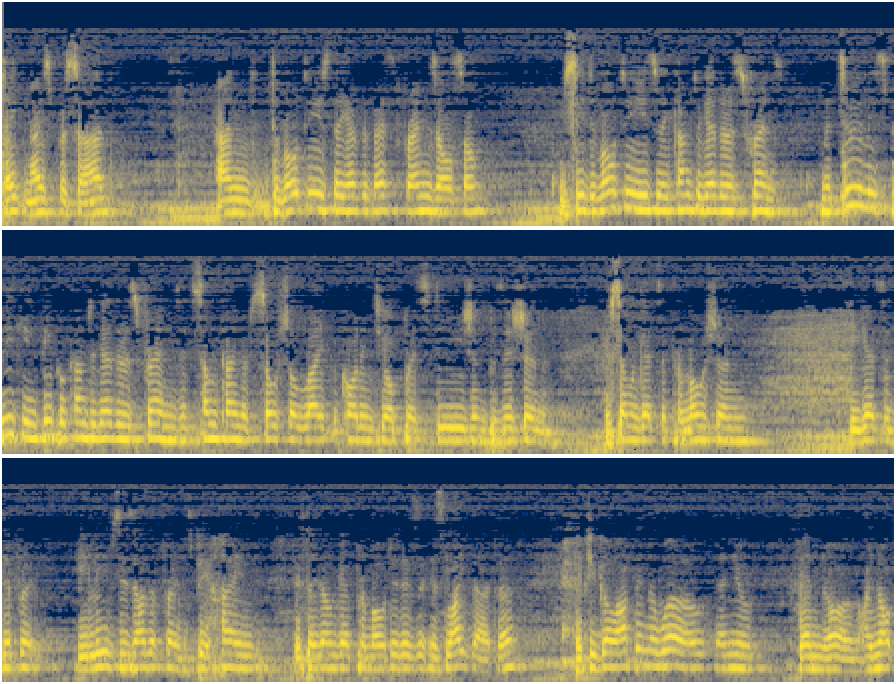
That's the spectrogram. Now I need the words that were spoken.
take nice prasad. And devotees, they have the best friends also. You see, devotees, they come together as friends. Materially speaking, people come together as friends. It's some kind of social life according to your prestige and position. If someone gets a promotion, he gets a different, he leaves his other friends behind if they don't get promoted. It's, it's like that, huh? If you go up in the world, then you, then oh, I'm not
